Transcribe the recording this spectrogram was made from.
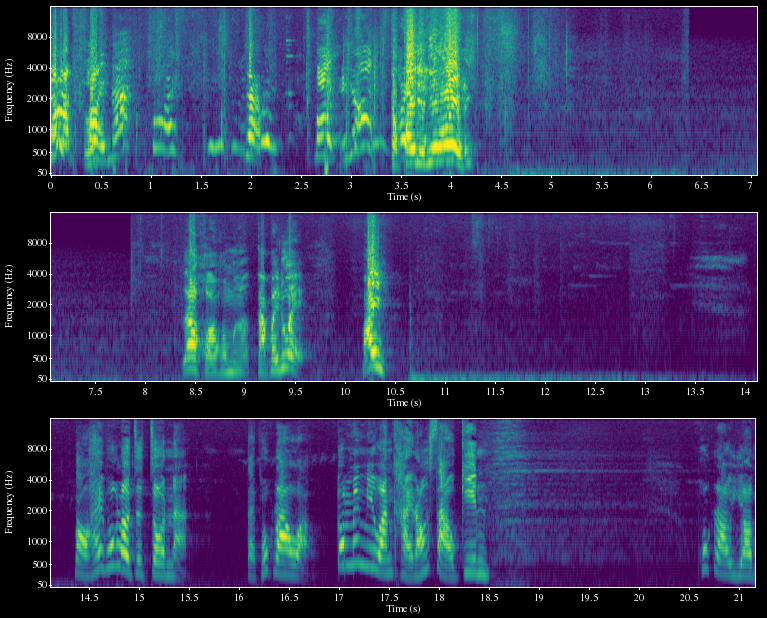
ยอดปล่อยนะปล่อยอย่าปล่อยไอ้ยอดกลับไปเดี๋ยวนี้เว้ย แล้วเอาของของมึงอะกลับไปด้วย ไป ต่อให้พวกเราจะจนอะ แต่พวกเราอะ ก็ไม่มีวันขายน้องสาวกิน พวกเรายอม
